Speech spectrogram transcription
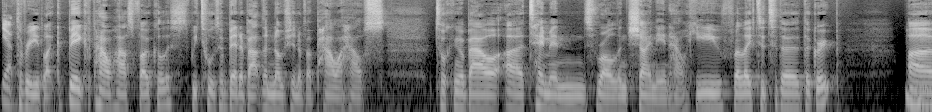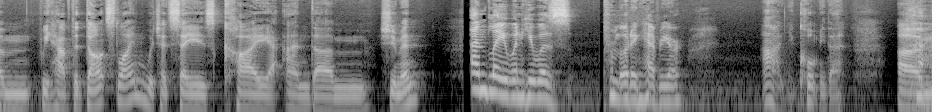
Yep. Three like big powerhouse vocalists. We talked a bit about the notion of a powerhouse, talking about uh, Taemin's role in SHINee and how he related to the the group. Um, we have the dance line, which I'd say is Kai and um, Xiumin. And Lay when he was promoting heavier. Ah, you caught me there. Um,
